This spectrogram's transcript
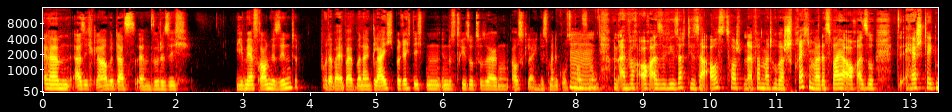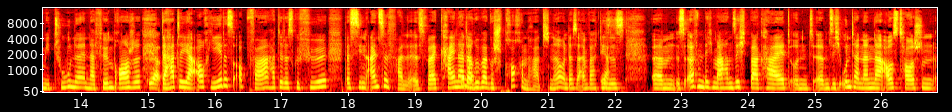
Ähm, also ich glaube, das ähm, würde sich, je mehr Frauen wir sind, oder bei, bei einer gleichberechtigten Industrie sozusagen ausgleichen. Das ist meine große mhm. Hoffnung. Und einfach auch, also wie gesagt, dieser Austausch und einfach mal drüber sprechen, weil das war ja auch, also Hashtag MeToo ne, in der Filmbranche, ja. da hatte ja auch jedes Opfer, hatte das Gefühl, dass sie ein Einzelfall ist, weil keiner genau. darüber gesprochen hat. Ne? Und dass einfach dieses ja. ähm, es öffentlich machen, Sichtbarkeit und ähm, sich untereinander austauschen,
